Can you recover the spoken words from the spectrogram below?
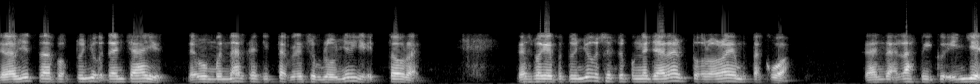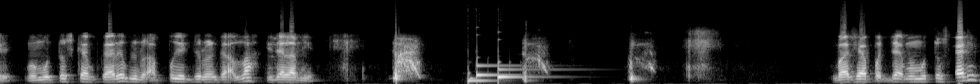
Dalamnya terdapat petunjuk dan cahaya. Dan membenarkan kitab yang sebelumnya iaitu Taurat. Dan sebagai petunjuk serta pengajaran untuk orang-orang yang bertakwa. Dan hendaklah pengikut Injil. Memutuskan perkara menurut apa yang diturunkan Allah di dalamnya. Bahawa siapa tidak memutuskan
